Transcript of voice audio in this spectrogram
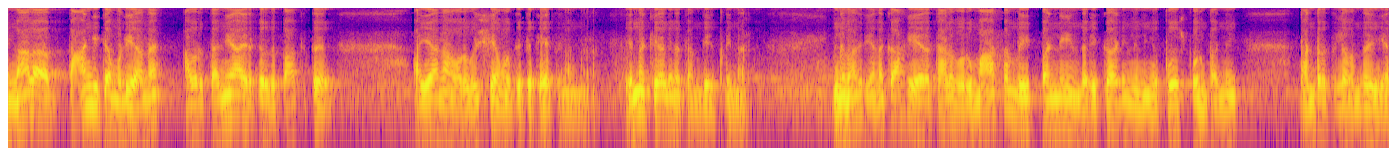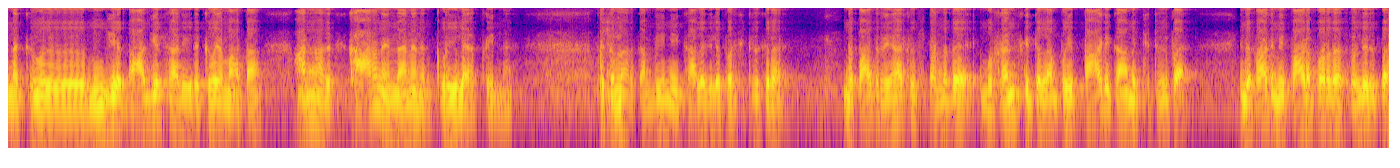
என்னால தாங்கிக்க முடியாம அவர் தனியா இருக்கிறத பார்த்துட்டு ஐயா நான் ஒரு விஷயம் உங்ககிட்ட கேட்கணுங்க என்ன கேளுங்க தம்பி அப்படின்னாரு. இந்த மாதிரி எனக்காக ஏறத்தாழ ஒரு மாசம் வெயிட் பண்ணி இந்த ரெக்கார்டிங் நீங்க போஸ்ட்போன் பண்ணி பண்றதுல வந்து எனக்கு மிஞ்சிய பாக்கியசாலி இருக்கவே மாட்டான். ஆனா அதுக்கு காரணம் என்னன்னு எனக்கு புரியல அப்படின்னு. சொன்னார் தம்பி நீ காலேஜ்ல படிச்சுட்டு இருக்கிற. இந்த பாட்டு ரிஹர்சல்ஸ் பண்ணதை உங்க ஃப்ரெண்ட்ஸ் கிட்ட எல்லாம் போய் பாடி காமிச்சிட்டு இருப்ப. இந்த பாட்டு நீ பாட போறதா சொல்லியிருப்ப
